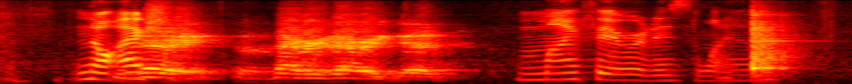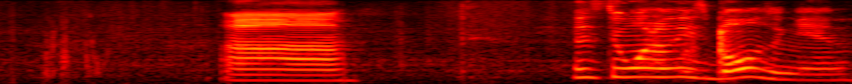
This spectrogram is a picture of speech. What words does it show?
that. No, actually, Very, very, very good. my favorite is lamb. Um, let's do one of these bowls again.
